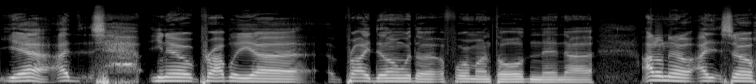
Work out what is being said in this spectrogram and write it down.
Yeah, I, you know, probably, uh, probably dealing with a, a four month old, and then, uh, I don't know. I so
